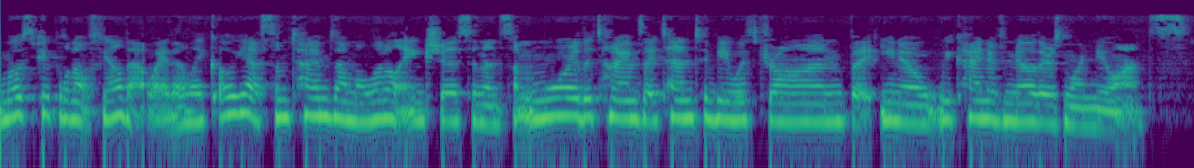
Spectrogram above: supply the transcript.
most people don't feel that way. They're like, oh, yeah, sometimes I'm a little anxious, and then some more of the times I tend to be withdrawn. But, you know, we kind of know there's more nuance.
